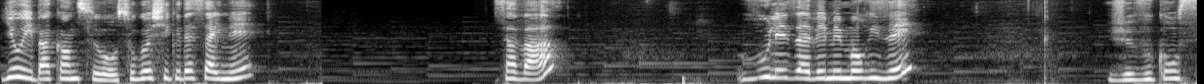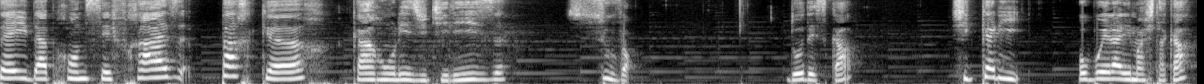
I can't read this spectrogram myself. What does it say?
良いバカンスをお過ごしくださいね。Ça va Vous les avez mémorisées Je vous conseille d'apprendre ces phrases par cœur car on les utilise souvent. どうですかしっかり覚えられましたか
